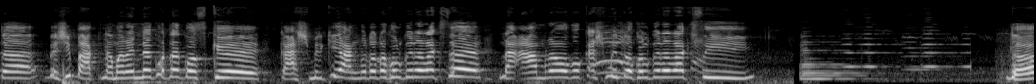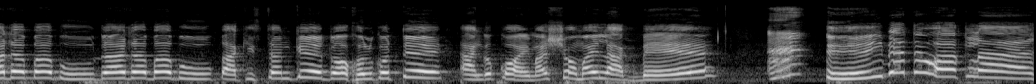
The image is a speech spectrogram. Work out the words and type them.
বেটা বেশি পাকনা মারাই না কথা কসকে। কাশ্মীর কি আঙ্গটা দখল করে রাখছে? না আমরা ওগো কাশ্মীর দখল করে রাখছি। দাদা বাবু দাদা বাবু, পাকিস্তানকে দখল করতে আঙ্গ কয় মাস সময় লাগবে? এই বেটা অক্লাস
